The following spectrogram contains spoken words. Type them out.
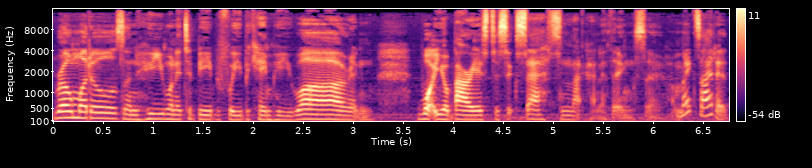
role models and who you wanted to be before you became who you are, and what are your barriers to success and that kind of thing. So I'm excited.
